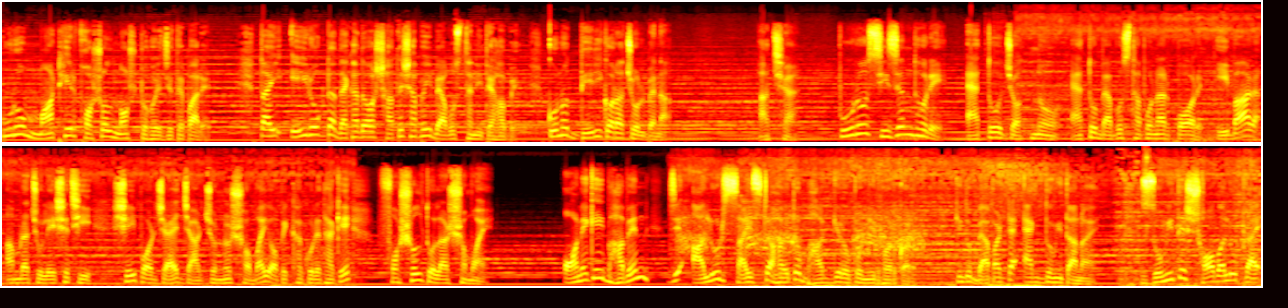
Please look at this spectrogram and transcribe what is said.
পুরো মাঠের ফসল নষ্ট হয়ে যেতে পারে। তাই এই রোগটা দেখা দেওয়ার সাথে সাথেই ব্যবস্থা নিতে হবে। কোনো দেরি করা চলবে না। আচ্ছা পুরো সিজন ধরে এত যত্ন, এত ব্যবস্থাপনার পর এবার আমরা চলে এসেছি সেই পর্যায়ে যার জন্য সবাই অপেক্ষা করে থাকে ফসল তোলার সময়। অনেকেই ভাবেন যে আলুর সাইজটা হয়তো ভাগ্যের ওপর নির্ভর করে, কিন্তু ব্যাপারটা একদমই তা নয়। জমিতে সব আলু প্রায়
